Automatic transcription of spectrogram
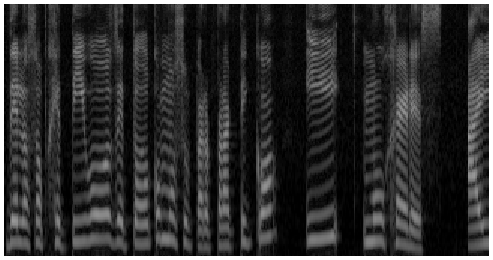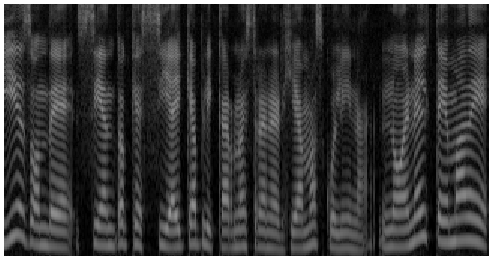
de los objetivos, de todo como súper práctico y mujeres. Ahí es donde siento que sí hay que aplicar nuestra energía masculina, no en el tema de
